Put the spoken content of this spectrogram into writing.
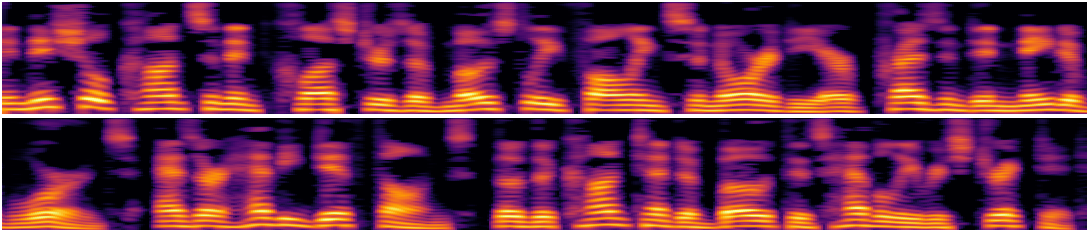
Initial consonant clusters of mostly falling sonority are present in native words, as are heavy diphthongs, though the content of both is heavily restricted.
